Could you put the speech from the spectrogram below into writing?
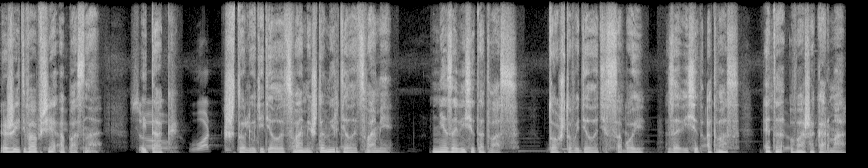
Жить вообще опасно. Итак, что люди делают с вами, что мир делает с вами, не зависит от вас. То, что вы делаете с собой, зависит от вас. Это ваша карма.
